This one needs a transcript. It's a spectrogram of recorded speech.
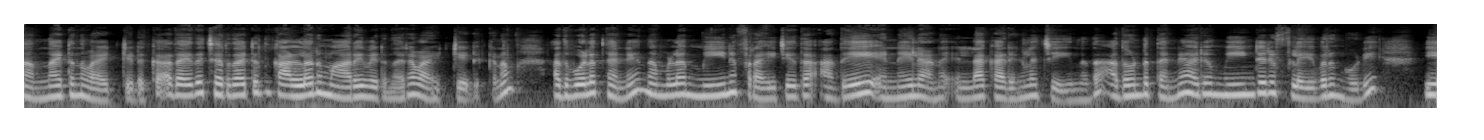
നന്നായിട്ടൊന്ന് വഴറ്റിയെടുക്കുക. അതായത് ചെറുതായിട്ടൊന്ന് കളർ മാറി വരുന്നവരെ വഴറ്റിയെടുക്കണം. അതുപോലെ തന്നെ നമ്മൾ മീൻ ഫ്രൈ ചെയ്ത അതേ എണ്ണയിലാണ് എല്ലാ കാര്യങ്ങളും ചെയ്യുന്നത്. അതുകൊണ്ട് തന്നെ ഒരു മീനിന്റെ ഒരു ഫ്ലേവറും കൂടി ഈ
